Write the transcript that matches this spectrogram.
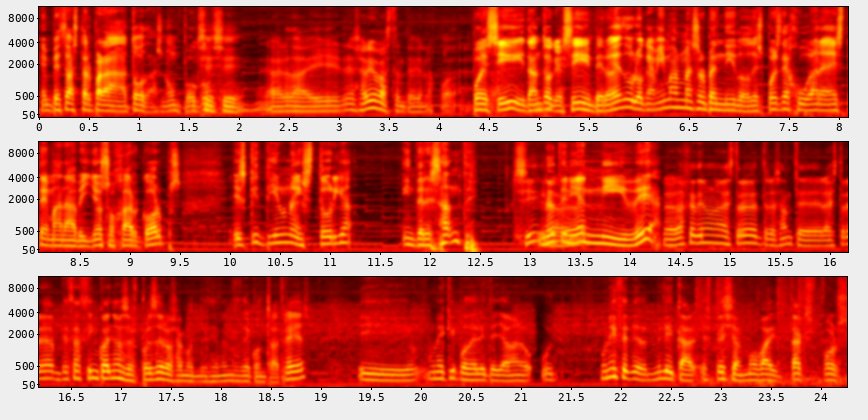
empezó a estar para todas, ¿no? Un poco. Sí, sí, la verdad, y le salió bastante bien la jugada. Pues sí, tanto que sí. Pero Edu, lo que a mí más me ha sorprendido después de jugar a este maravilloso Hard Corps es que tiene una historia interesante. Sí, No tenía verdad- ni idea. La verdad es que tiene una historia interesante. La historia empieza cinco años después de los acontecimientos de Contra 3 y un equipo de élite llamado U- Unified Military Special Mobile Task Force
